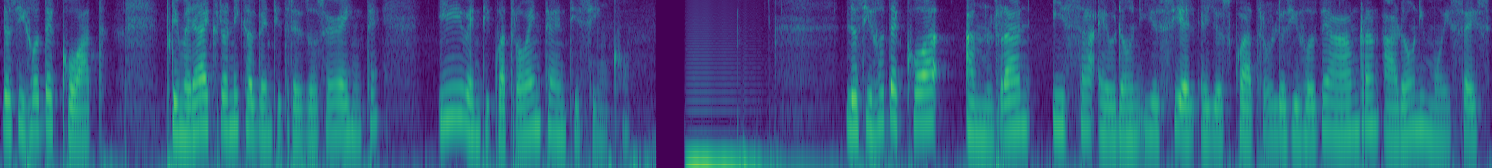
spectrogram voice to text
Los hijos de Coat, primera de Crónicas 23, 12, 20, y 24, 20, 25. Los hijos de Coa, Amran, Isa, Hebrón y Uziel, ellos cuatro, los hijos de Amran, Aarón y Moisés.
